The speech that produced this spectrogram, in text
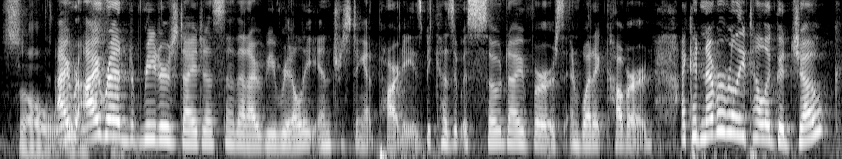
So Mm-hmm. I, was- I read Reader's Digest so that I would be really interesting at parties because it was so diverse in what it covered. I could never really tell a good joke,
